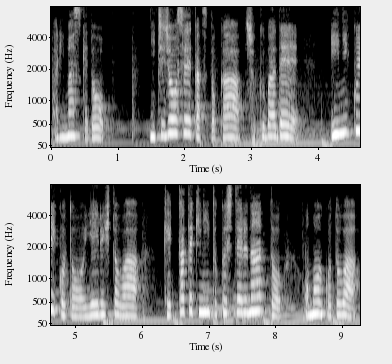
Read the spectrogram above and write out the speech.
ありますけど、日常生活とか職場で言いにくいことを言える人は結果的に得してるなと思うことは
